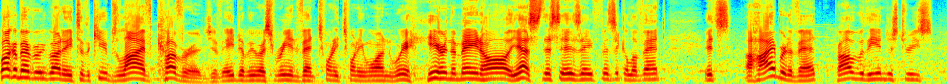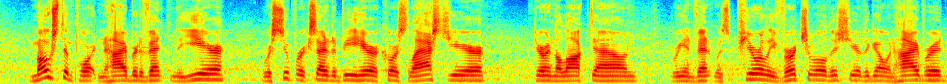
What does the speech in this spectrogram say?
Welcome everybody to theCUBE's live coverage of AWS reInvent 2021. We're here in the main hall. Yes, this is a physical event. It's a hybrid event, probably the industry's most important hybrid event in the year. We're super excited to be here. Of course, last year, during the lockdown, reInvent was purely virtual. This year they're going hybrid.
